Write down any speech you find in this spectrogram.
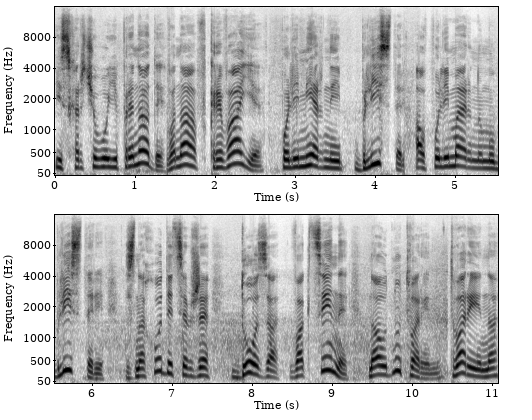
із харчової принади. Вона вкриває полімерний блістер, а в полімерному блістері знаходиться вже доза вакцини на одну тварину. Тварина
